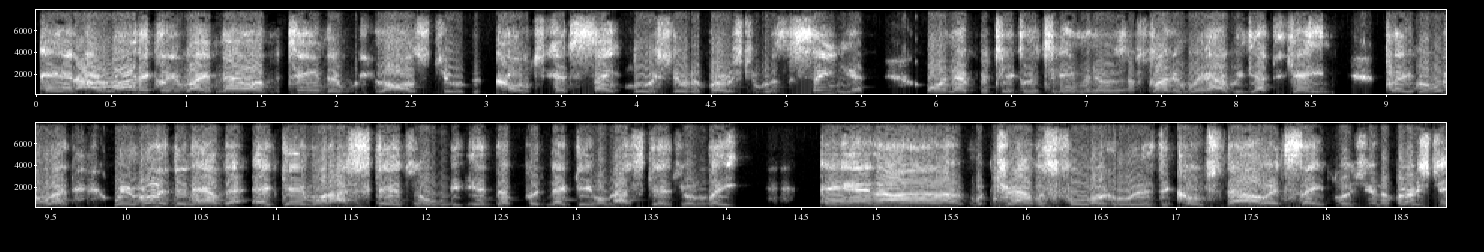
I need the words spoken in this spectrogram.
And ironically, right now, the team that we lost to, the coach at St. Louis University was a senior on that particular team, and it was a funny way how we got the game played. But we went, we really didn't have that, that game on our schedule. We ended up putting that game on our schedule late. And uh, Travis Ford, who is the coach now at St. Louis University,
